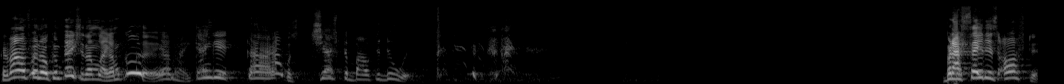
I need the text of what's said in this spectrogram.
Because if I don't feel no conviction, I'm like, I'm good. I'm like, dang it, God, I was just about to do it. but I say this often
